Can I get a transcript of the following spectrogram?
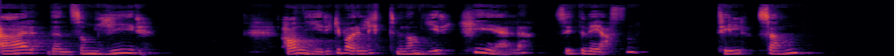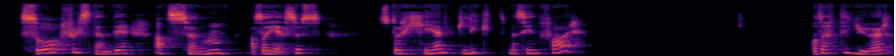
er den som gir. Han gir ikke bare litt, men han gir hele sitt vesen til sønnen. Så fullstendig at sønnen, altså Jesus, står helt likt med sin far. Og dette gjør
